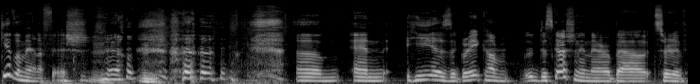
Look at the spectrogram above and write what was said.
give a man a fish, you know? um, and he has a great com- discussion in there about sort of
